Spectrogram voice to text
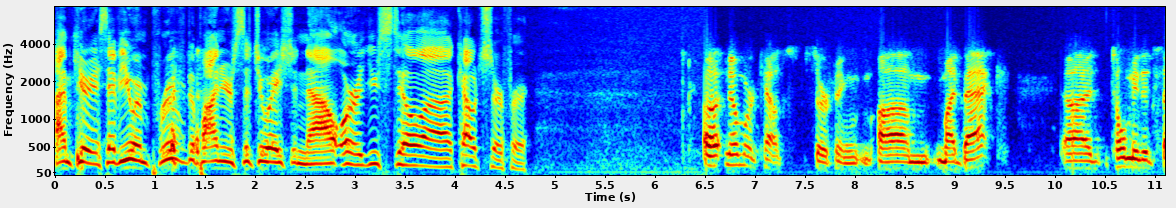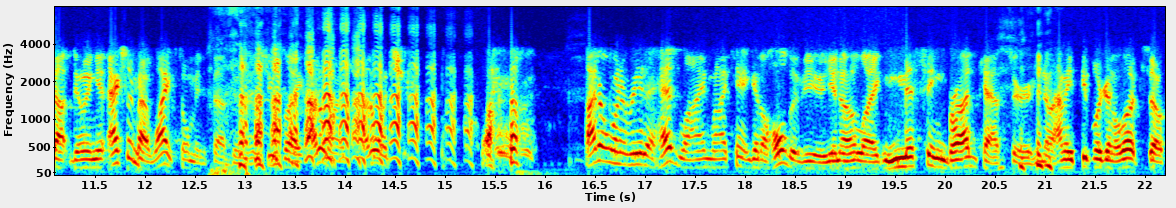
I'm curious, have you improved upon your situation now, or are you still a couch surfer? Uh, no more couch surfing. Um, my back uh, told me to stop doing it. Actually, my wife told me to stop doing it. She was like, "I don't want. I don't want." I don't want to read a headline when I can't get a hold of you. You know, like missing broadcaster. You know, how many people are going to look? So,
